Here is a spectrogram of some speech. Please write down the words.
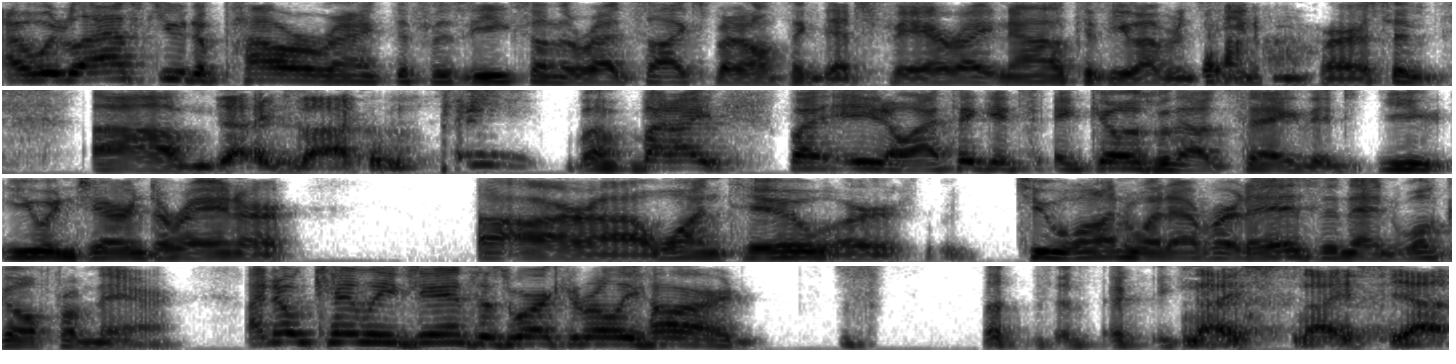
I, would ask you to power rank the physiques on the Red Sox, but I don't think that's fair right now because you haven't seen them in person. Um, yeah, exactly. But, but I, but you know, I think it's it goes without saying that you you and Jarren Duran are are uh, one two or two one, whatever it is, and then we'll go from there. I know Kenley Jansen's working really hard. nice, nice, yeah,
